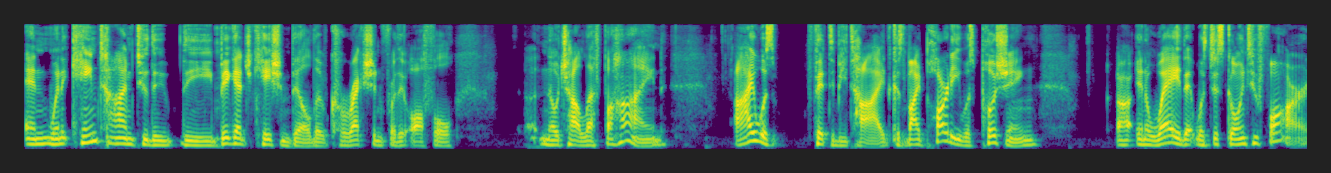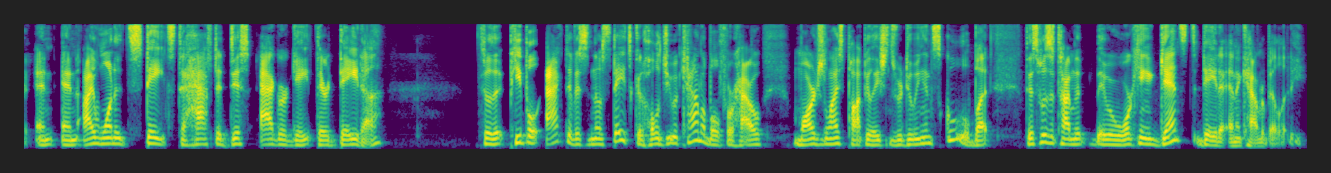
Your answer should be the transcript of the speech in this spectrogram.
And when it came time to the, the big education bill, the correction for the awful uh, No Child Left Behind, I was fit to be tied because my party was pushing uh, in a way that was just going too far. And, and I wanted states to have to disaggregate their data so that people, activists in those states, could hold you accountable for how marginalized populations were doing in school. But this was a time that they were working against data and accountability.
